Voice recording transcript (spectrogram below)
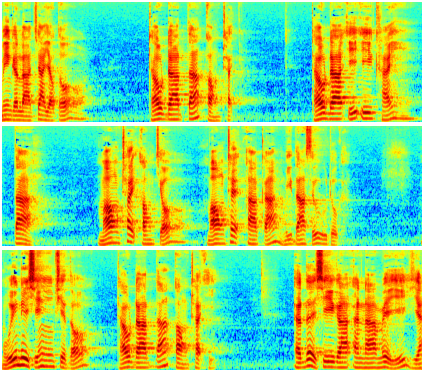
မင်္ဂလာကြရောက်တော့ဒေါက်တာတန်းအောင်ထိုက်ဒေါက်တာအေးအေးခိုင်တာမောင်ထိုက်အောင်ကျော်မောင်ထက်အာကာမိသားစုတို့ကမွေးနေ့ရှင်ဖြစ်သောဒေါက်တာတန်းအောင်ထက်ဤအသက်ရှိကအနာမေ့ဤရံ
